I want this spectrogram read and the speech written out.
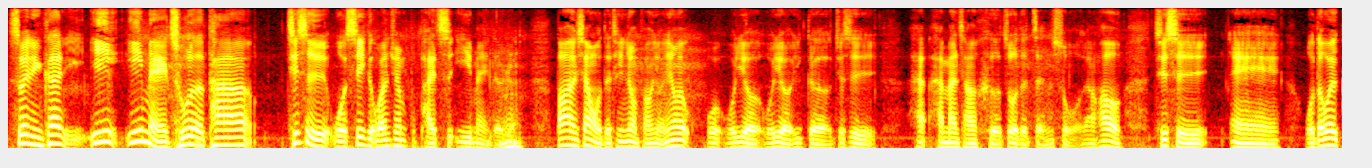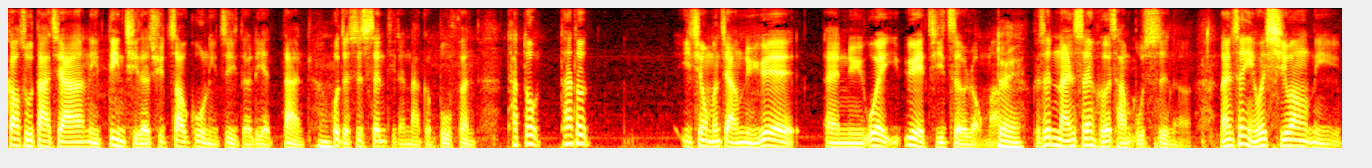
所以你看医医美除了它，其实我是一个完全不排斥医美的人，嗯包含像我的听众朋友，因为我我有我有一个就是还还蛮常合作的诊所，然后其实诶、我都会告诉大家，你定期的去照顾你自己的脸蛋、嗯或者是身体的哪个部分，它都它都以前我们讲女悦。诶，女为悦己者容嘛，对，可是男生何尝不是呢？男生也会希望你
